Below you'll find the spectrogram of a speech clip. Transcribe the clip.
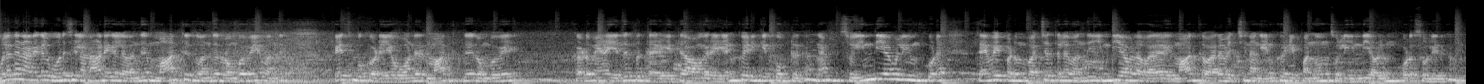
உலக நாடுகள் ஒரு சில நாடுகளில் வந்து மார்க்குக்கு வந்து ரொம்பவே வந்து ஃபேஸ்புக்கோடைய ஓனர் மார்க்குக்கு ரொம்பவே கடுமையான எதிர்ப்பு தெரிவித்து அவங்க என்கொயரிக்கு கூப்பிட்டுருக்காங்க. ஸோ இந்தியாவிலையும் கூட தேவைப்படும் பட்சத்தில் வந்து இந்தியாவில் வர மார்க்கை வர வச்சு நாங்கள் என்கொயரி பண்ணுவோம்னு சொல்லி இந்தியாவிலும் கூட சொல்லியிருக்காங்க.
